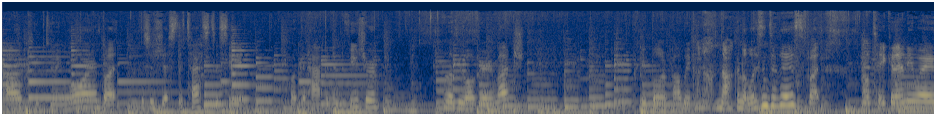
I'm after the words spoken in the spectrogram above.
I'll keep doing more, but this is just a test to see what could happen in the future. I love you all very much. People are probably gonna, not going to listen to this, but I'll take it anyway.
